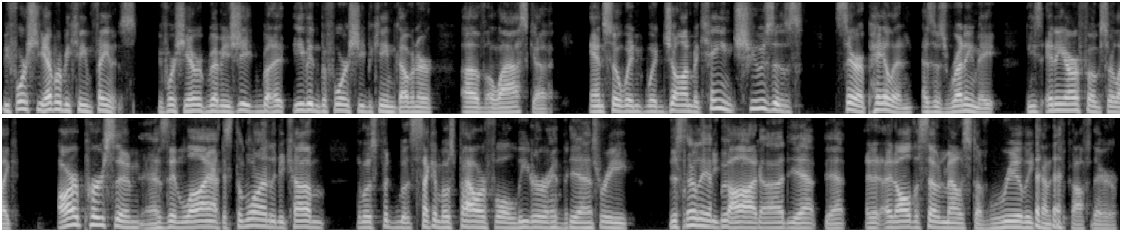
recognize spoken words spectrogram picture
before she ever became famous, before she ever, I mean, she, but even before she became governor of Alaska. And so when, when John McCain chooses Sarah Palin as his running mate, these NAR folks are like, our person yeah. is in line. It's the one to become the most, second most powerful leader in the yeah. country. This is God. God. Yeah. Yeah. And, and all the seven mountain stuff really kind of took off there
